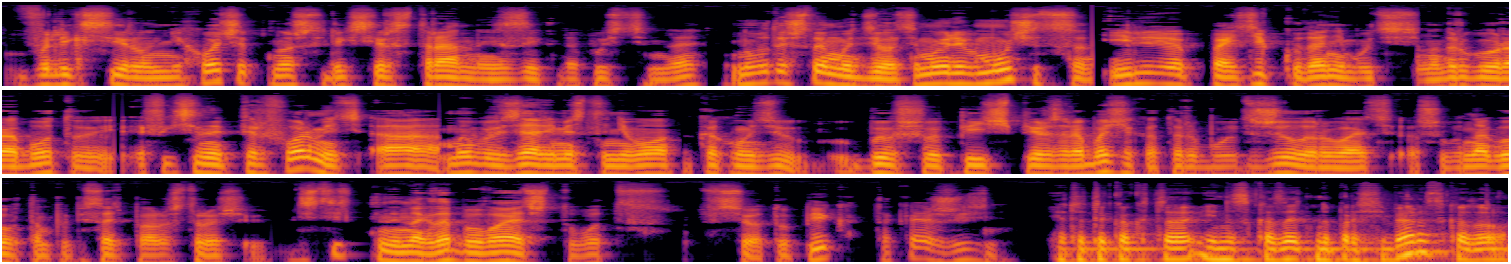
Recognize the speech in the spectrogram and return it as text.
в эликсир он не хочет, потому что эликсир странный язык, допустим, да. Ну вот и что ему делать? Ему либо мучиться, или пойти куда-нибудь на другую работу, эффективно перформить, а мы бы взяли вместо него какого-нибудь бывшего PHP-разработчика, который будет жилы рвать, чтобы на год там пописать пару строчек. Действительно, иногда бывает, что вот все, тупик, такая жизнь. Это ты как-то иносказательно про себя рассказал?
